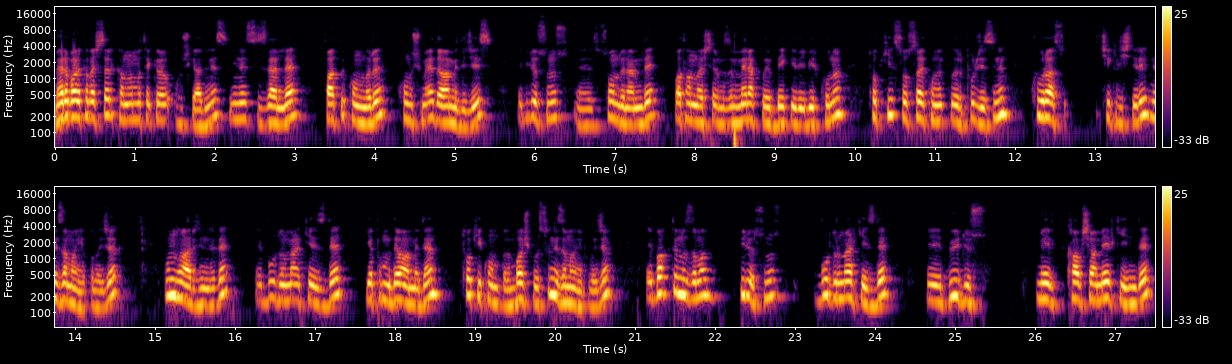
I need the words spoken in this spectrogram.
Merhaba arkadaşlar, kanalıma tekrar hoş geldiniz. Yine sizlerle farklı konuları konuşmaya devam edeceğiz. E biliyorsunuz e, son dönemde vatandaşlarımızın merakla beklediği bir konu TOKİ Sosyal Konutları Projesi'nin kura çekilişleri ne zaman yapılacak? Bunun haricinde de e, Burdur merkezde yapımı devam eden TOKİ konutların başvurusu ne zaman yapılacak? E, baktığımız zaman biliyorsunuz Burdur merkezde e, Büyüdüz mev kavşağı mevkiinde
